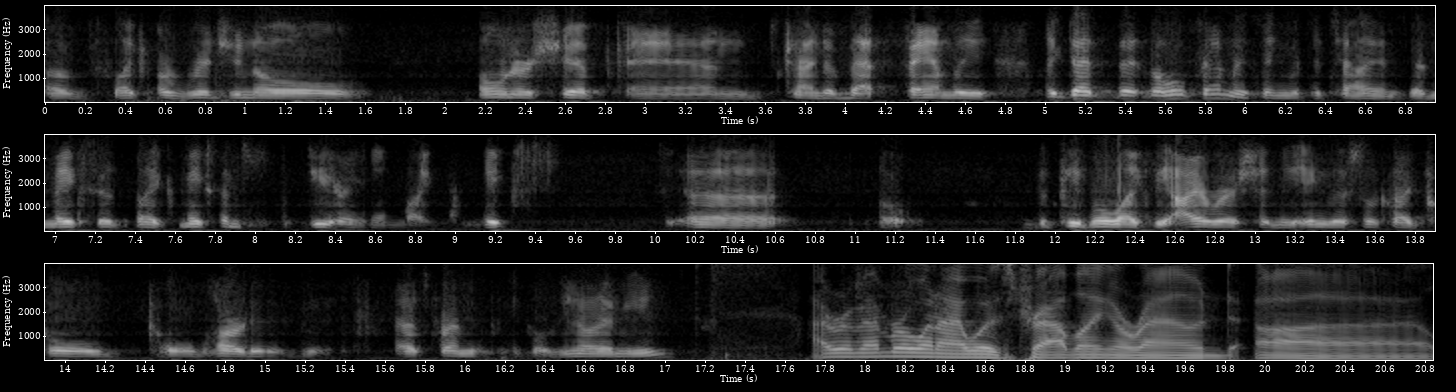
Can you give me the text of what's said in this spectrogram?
of like original ownership and kind of that family like that, that the whole family thing with Italians that makes it like makes them endearing and like makes uh the people like the Irish and the English look like cold cold hearted as friendly people. You know what I mean? I remember when I was traveling around, uh,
